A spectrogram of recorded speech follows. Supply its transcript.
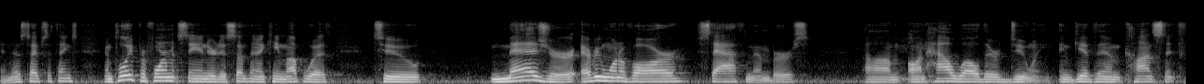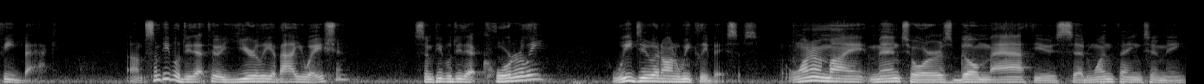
and those types of things. Employee performance standard is something I came up with to measure every one of our staff members um, on how well they're doing and give them constant feedback. Um, some people do that through a yearly evaluation. Some people do that quarterly. We do it on a weekly basis. One of my mentors, Bill Matthews, said one thing to me,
